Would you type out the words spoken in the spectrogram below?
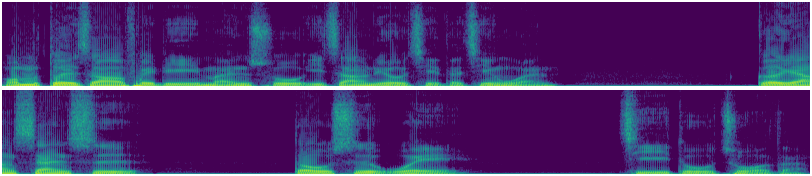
我们对照腓利门书一章六节的经文，各样善事都是为基督做的。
